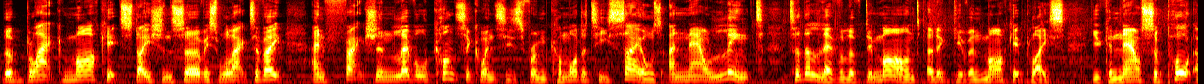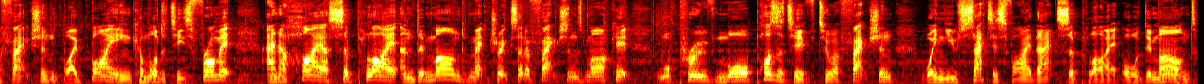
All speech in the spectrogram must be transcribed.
the Black Market Station service will activate and faction level consequences from commodity sales are now linked to the level of demand at a given marketplace. You can now support a faction by buying commodities from it and a higher supply and demand metrics at a factions market will prove more positive to a faction when you satisfy that supply or demand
